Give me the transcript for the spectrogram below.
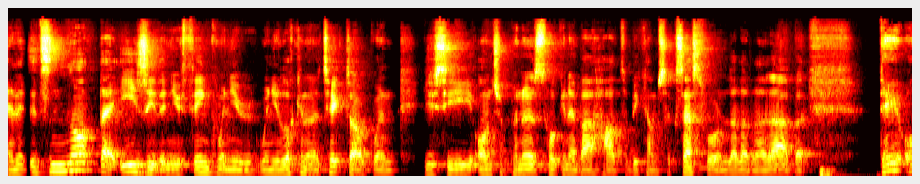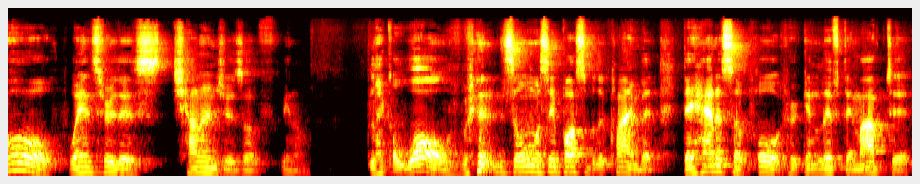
and it's not that easy than you think when you when you're looking at a TikTok when you see entrepreneurs talking about how to become successful and blah blah blah blah. But they all went through these challenges of you know like a wall. it's almost impossible to climb, but they had a support who can lift them up to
